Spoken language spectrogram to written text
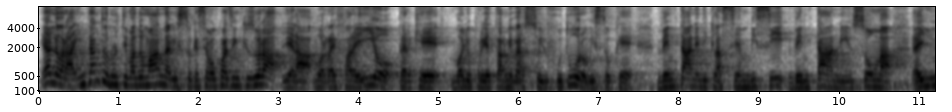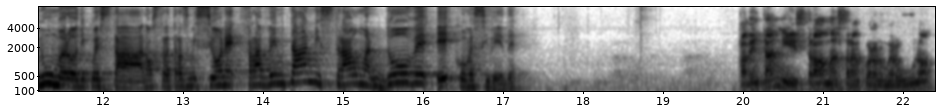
E allora, intanto l'ultima domanda, visto che siamo quasi in chiusura, gliela vorrei fare io perché voglio proiettarmi verso il futuro, visto che 20 anni di classe NBC, 20 anni, insomma, è il numero di questa nostra trasmissione. Fra 20 anni Strauman dove e come si vede? Fra 20 anni Strauman sarà ancora numero uno,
